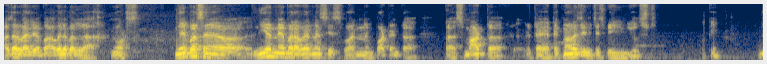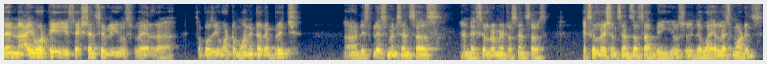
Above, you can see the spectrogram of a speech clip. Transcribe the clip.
other valuable available nodes neighbors uh, near neighbor awareness is one important uh, uh, smart technology which is being used then iot is extensively used where suppose you want to monitor a bridge displacement sensors and accelerometer sensors acceleration sensors are being used with the wireless models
